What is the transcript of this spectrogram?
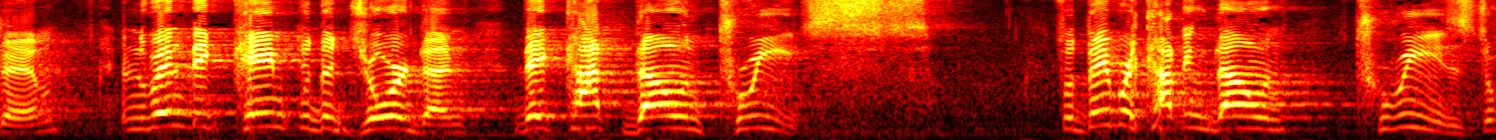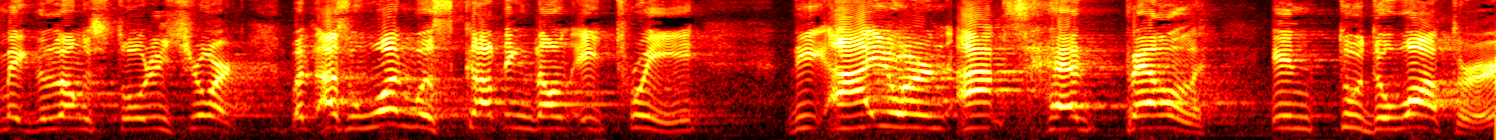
them, and when they came to the Jordan, they cut down trees. So they were cutting down trees, to make the long story short. But as one was cutting down a tree, the iron axe head fell into the water,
